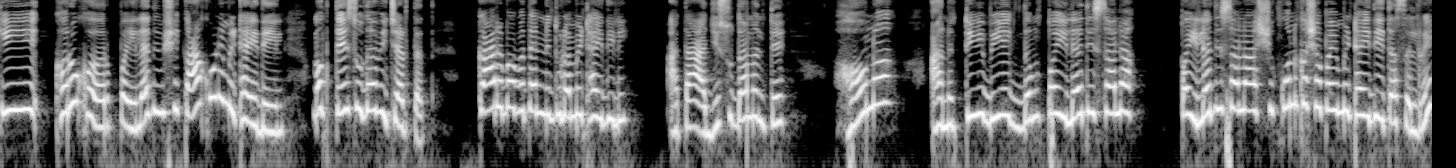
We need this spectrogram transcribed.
की खरोखर पहिल्या दिवशी का कोणी मिठाई देईल? मग ते सुद्धा विचारतात. का रे बाबा त्यांनी तुला मिठाई दिली? आता आजीसुद्धा म्हणते हो ना आणि ती बी एकदम पहिल्या दिसाला पहिल्या दिसाला अशी कोण कशापायी मिठाई देत असेल रे?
